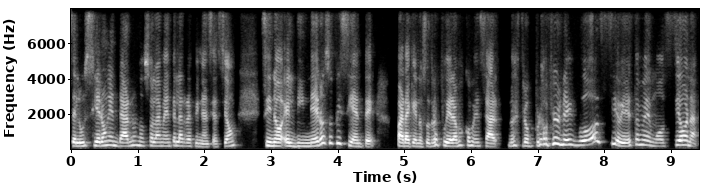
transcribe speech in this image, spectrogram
Se lucieron en darnos no solamente la refinanciación, sino el dinero suficiente para que nosotros pudiéramos comenzar nuestro propio negocio. Y esto me emociona,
